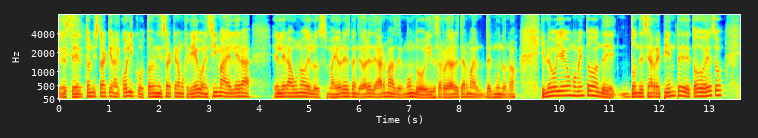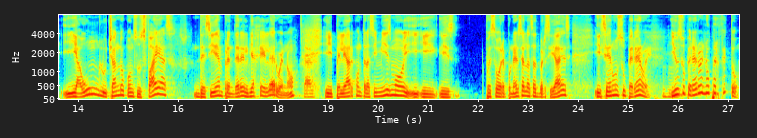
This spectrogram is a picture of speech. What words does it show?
Este, Tony Stark era alcohólico, Tony Stark era mujeriego. Encima él era, él era uno de los mayores vendedores de armas del mundo y desarrolladores de armas del- del mundo, ¿no? Y luego llega un momento donde, donde se arrepiente de todo eso y aún luchando con sus fallas, decide emprender el viaje del héroe, ¿no? Claro. y pelear contra sí mismo y, y- y, pues sobreponerse a las adversidades y ser un superhéroe. Y un superhéroe no perfecto,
